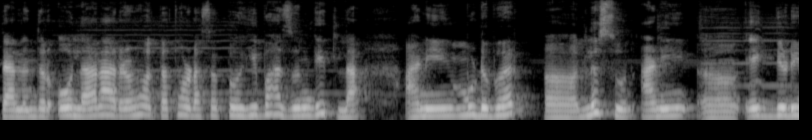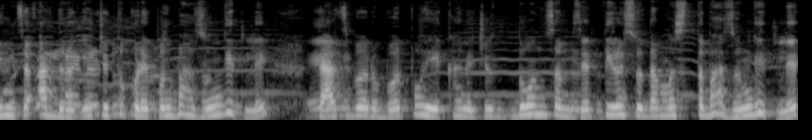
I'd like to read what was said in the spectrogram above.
त्यानंतर ओला नारळ होता थोडासा तोही भाजून घेतला. आणि मुठभर लसूण आणि एक दीड इंच अद्रक याचे तुकडे पण भाजून घेतले. त्याचबरोबर पोहे खाण्याचे दोन चमचे तीळ सुद्धा मस्त भाजून घेतलेत.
